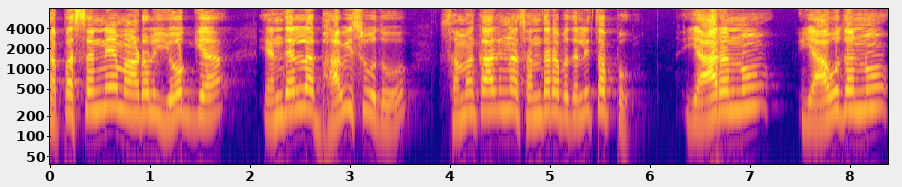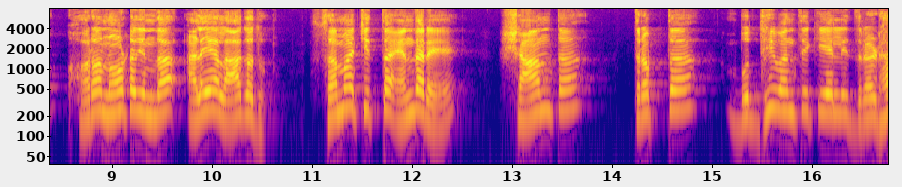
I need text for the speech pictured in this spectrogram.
ತಪಸ್ಸನ್ನೇ ಮಾಡಲು ಯೋಗ್ಯ ಎಂದೆಲ್ಲ ಭಾವಿಸುವುದು ಸಮಕಾಲೀನ ಸಂದರ್ಭದಲ್ಲಿ ತಪ್ಪು. ಯಾರನ್ನೂ, ಯಾವುದನ್ನೂ ಹೊರನೋಟದಿಂದ ಅಳೆಯಲಾಗದು. ಸಮಚಿತ್ತ ಎಂದರೆ ಶಾಂತ, ತೃಪ್ತ, ಬುದ್ಧಿವಂತಿಕೆಯಲ್ಲಿ ದೃಢ,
